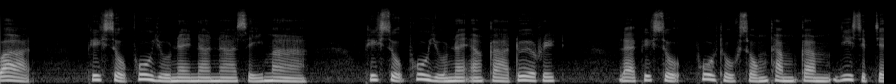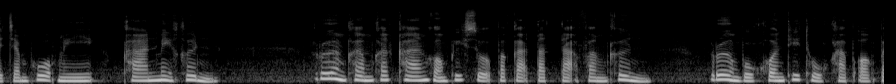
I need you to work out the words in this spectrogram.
วาส ภิกษุผู้อยู่ในนานาสีมา ภิกษุผู้อยู่ในอากาศด้วยฤทธิ์ และภิกษุผู้ถูกสงฆ์ทำกรรม 27จำพวกนี้ ค้านไม่ขึ้น เรื่องคำคัดค้านของภิกษุประกะตัตตะฟังขึ้น เรื่องบุคคลที่ถูกขับออกไป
